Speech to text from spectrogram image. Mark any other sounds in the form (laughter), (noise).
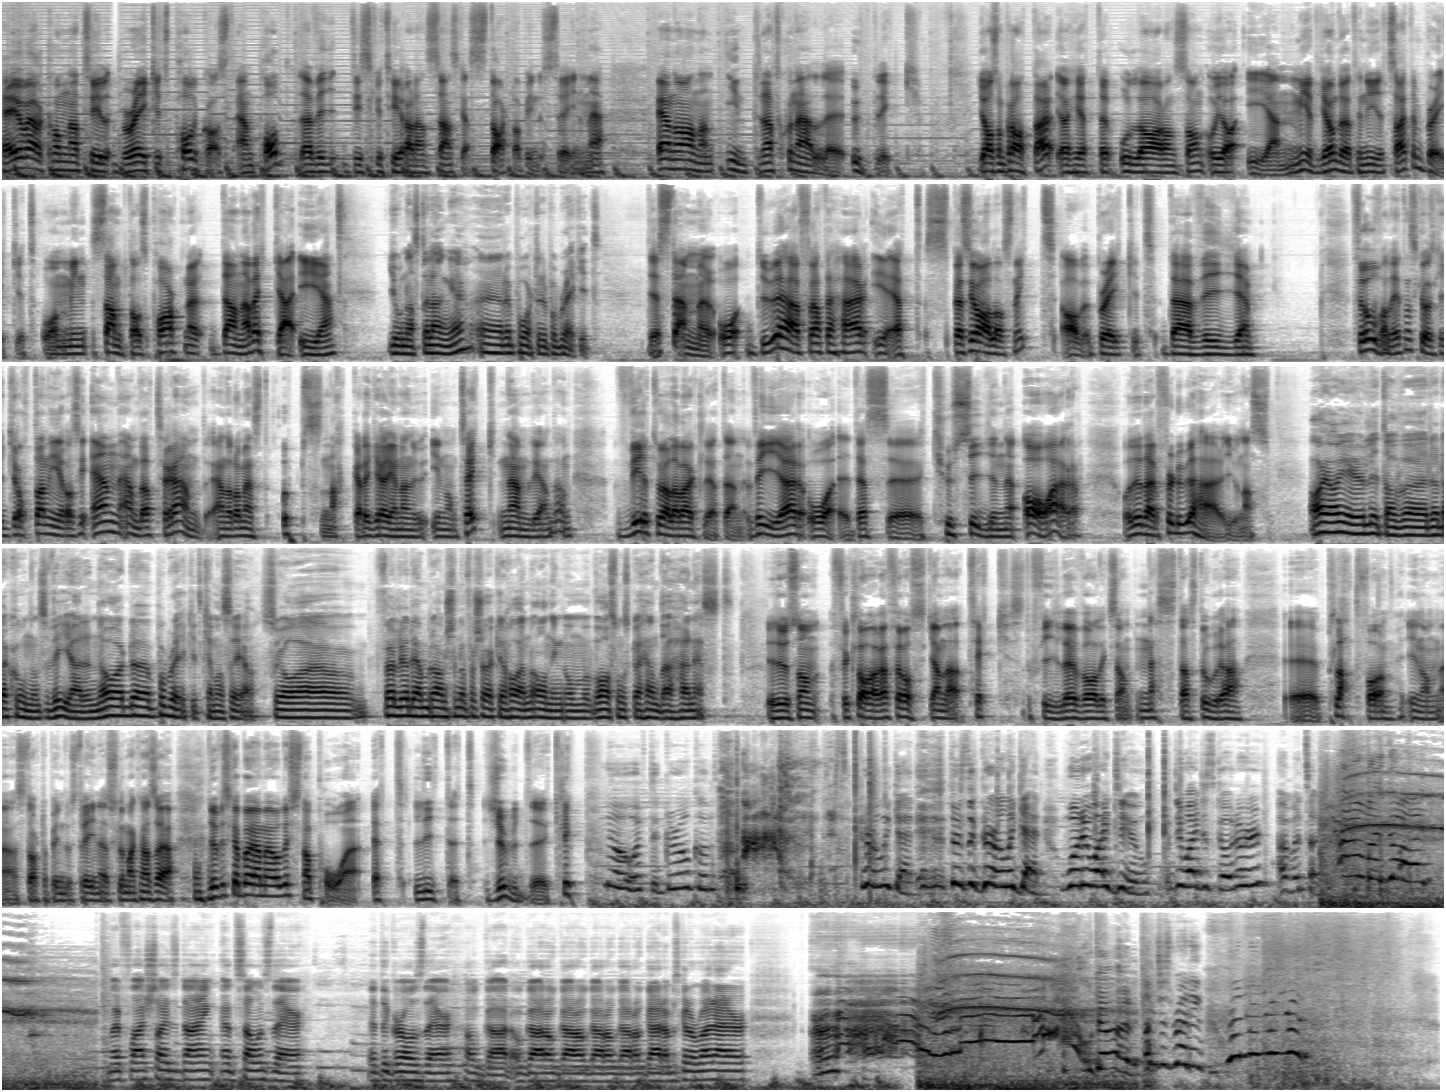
Hej och välkomna till Breakit Podcast, en podd där vi diskuterar den svenska startup-industrin med en och annan internationell utblick. Jag som pratar, jag heter Olle Aronsson och jag är medgrundare till nyhetssajten Breakit och min samtalspartner denna vecka är Jonas Delange, eh, reporter på Breakit. Det stämmer och du är här för att det här är ett specialavsnitt av Breakit där vi eh, för ovanlighetens skull ska grotta ner oss i en enda trend, en av de mest uppsnackade grejerna nu inom tech, nämligen den virtuella verkligheten, VR och dess eh, kusin AR. Och det är därför du är här Jonas. Ja, jag är ju lite av eh, redaktionens VR-nörd eh, på Breakit kan man säga. Så jag följer den branschen och försöker ha en aning om vad som ska hända härnäst. Det är du som förklarar för oss gamla tech-stofiler vad liksom nästa stora Eh, plattform inom eh, startup-industrin, skulle man kunna säga. Du, vi ska börja med att lyssna på ett litet ljudklipp. No, if the girl comes... There's a girl again. There's a girl again. What do I do? Do I just go to her? I'm gonna touch her. Oh my god! My flashlight's dying and someone's there. If the girl is there, oh god, oh god, oh god, oh god, oh god, oh god, I'm just gonna run at her. Oh god! I'm just running. Run, run, run, run!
